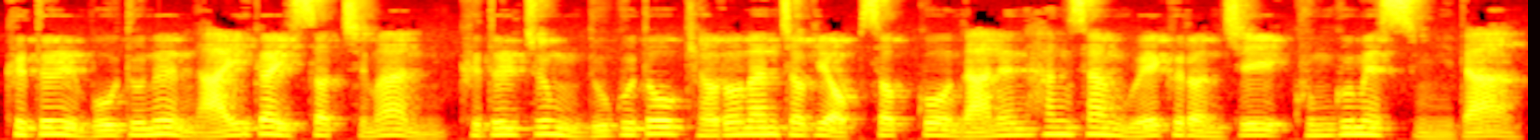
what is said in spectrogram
그들 모두는 아이가 있었지만 그들 중 누구도 결혼한 적이 없었고 나는 항상 왜 그런지 궁금했습니다.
